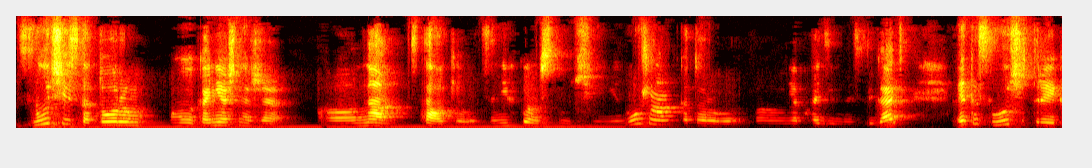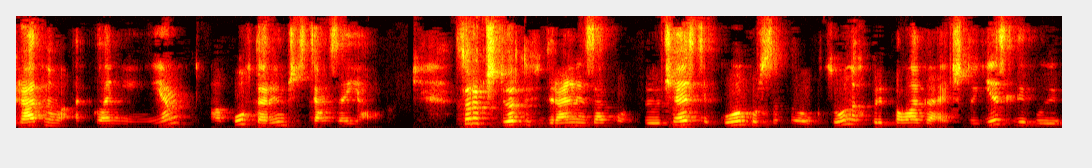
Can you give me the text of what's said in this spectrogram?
случай, с которым, э, конечно же, Э, нам сталкиваться ни в коем случае не нужно, которого э, необходимо избегать, это случай троекратного отклонения а, по вторым частям заявок. 44 федеральный закон при участии в конкурсах и аукционах предполагает, что если вы,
